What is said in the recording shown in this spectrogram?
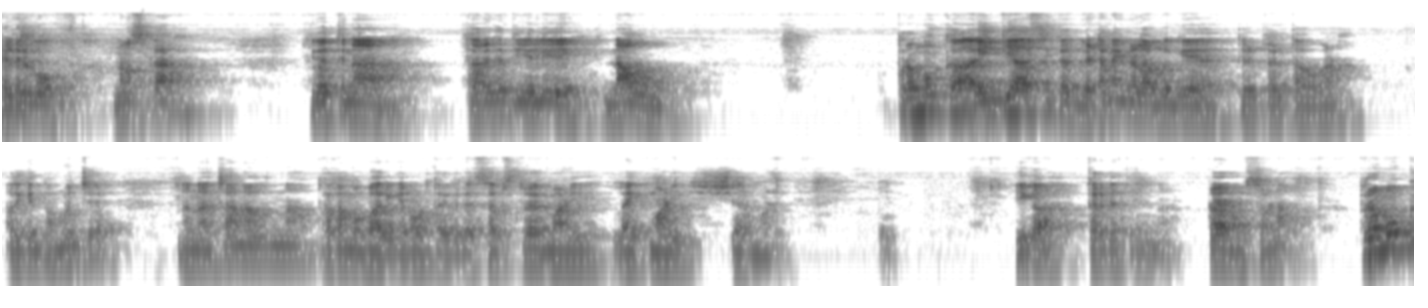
ಎಲ್ರಿಗೂ ನಮಸ್ಕಾರ. ಇವತ್ತಿನ ತರಗತಿಯಲ್ಲಿ ನಾವು ಪ್ರಮುಖ ಐತಿಹಾಸಿಕ ಘಟನೆಗಳ ಬಗ್ಗೆ ತಿಳ್ಕೊಳ್ತಾ ಹೋಗೋಣ. ಅದಕ್ಕಿಂತ ಮುಂಚೆ ನನ್ನ ಚಾನಲನ್ನು ಪ್ರಥಮ ಬಾರಿಗೆ ನೋಡ್ತಾ ಇದ್ರೆ ಸಬ್ಸ್ಕ್ರೈಬ್ ಮಾಡಿ ಲೈಕ್ ಮಾಡಿ ಶೇರ್ ಮಾಡಿ. ಈಗ ತರಗತಿಯನ್ನು ಪ್ರಾರಂಭಿಸೋಣ. ಪ್ರಮುಖ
